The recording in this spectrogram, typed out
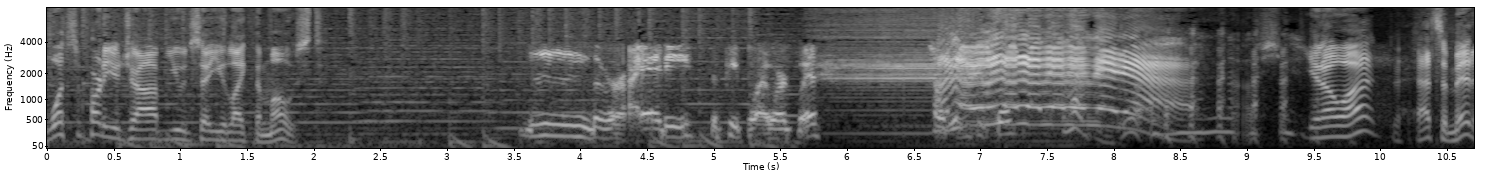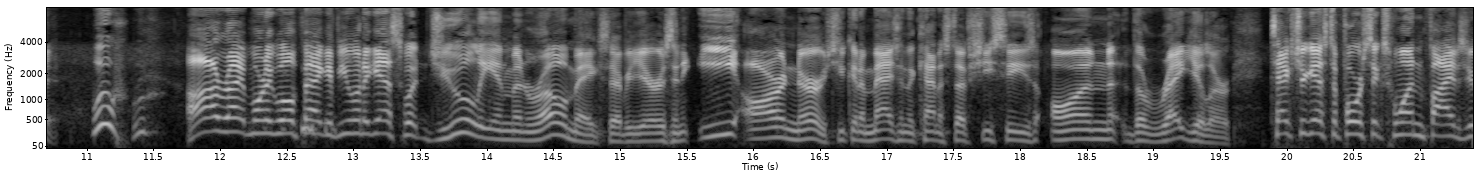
what's the part of your job you would say you like the most? Mm, the variety, the people I work with. Helping people. no, she- You know what? That's a minute. Woo! All right, Morning Wolfpack. If you want to guess what Julie in Monroe makes every year as an ER nurse, you can imagine the kind of stuff she sees on the regular. Text your guess to 46150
